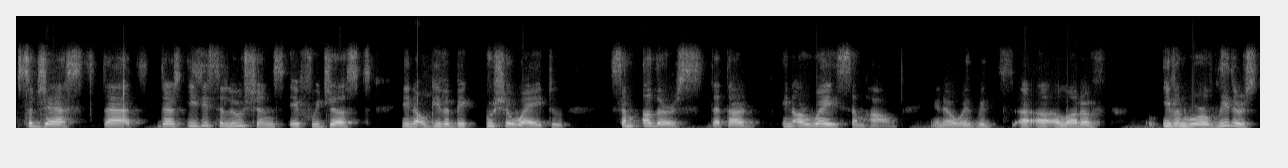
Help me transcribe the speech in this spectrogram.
suggest that there's easy solutions if we just you know give a big push away to some others that are in our way somehow. You know with, with a, a lot of even world leaders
